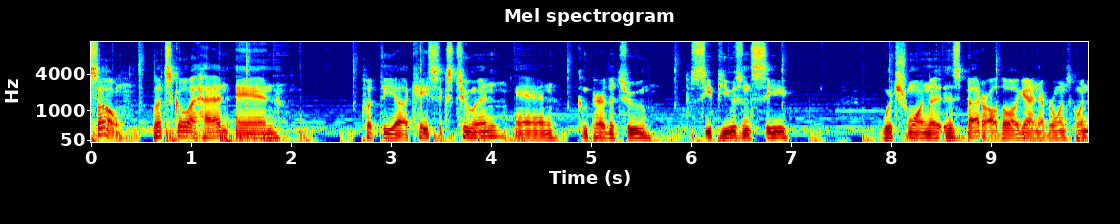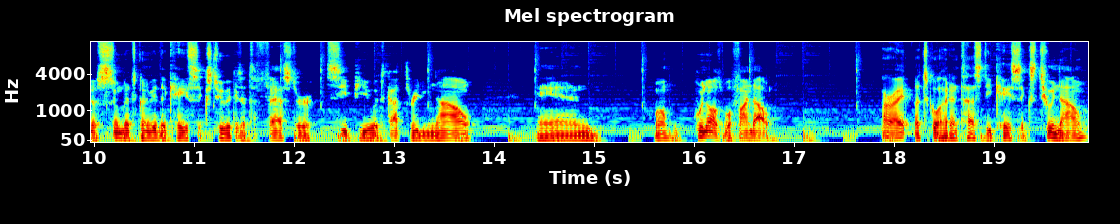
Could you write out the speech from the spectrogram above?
So let's go ahead and put the uh, K6-2 in and compare the two CPUs and see which one is better. Although again, everyone's going to assume it's going to be the K6-2 because it's a faster CPU. It's got 3DNow, and Well, who knows? We'll find out. All right, let's go ahead and test the K6-2 now.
